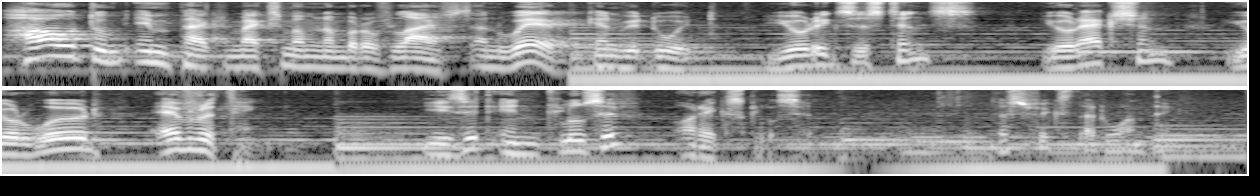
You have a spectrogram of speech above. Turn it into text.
How to impact maximum number of lives and where can we do it? Your existence, your action, your word, everything. Is it inclusive or exclusive? Just fix that one thing.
